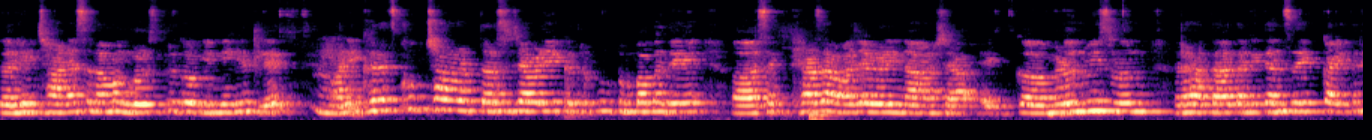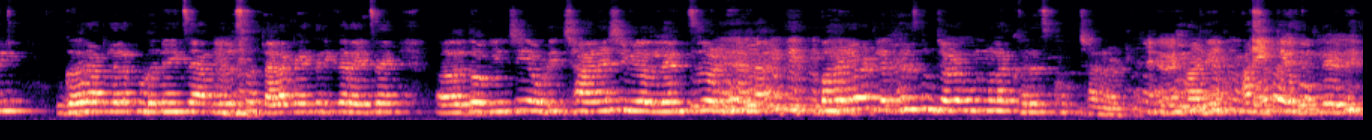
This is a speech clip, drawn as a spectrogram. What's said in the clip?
तर हे छान असं ना मंगळसूत्र दोघींनी घेतलेत. आणि खरंच खूप छान वाटतं असं ज्यावेळी एकत्र कुटुंबामध्ये सख्या जावा ज्यावेळी ना अशा एक मिळून मिसळून राहतात आणि त्यांचं एक काहीतरी घर आपल्याला पुढे न्यायचंय आपल्याला स्वतःला काहीतरी करायचंय. दोघींची एवढी छान अशी वेवलेंथ ना भारी वाटलं. खरंच तुमच्याकडे बघून मला खरंच खूप छान वाटलं. आणि असं पाहिजे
